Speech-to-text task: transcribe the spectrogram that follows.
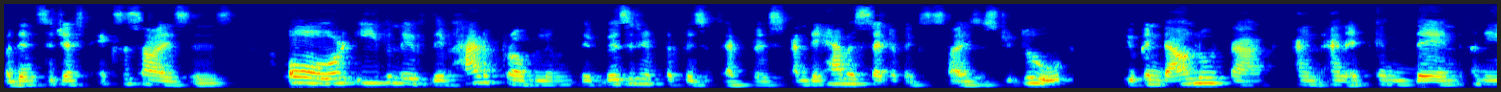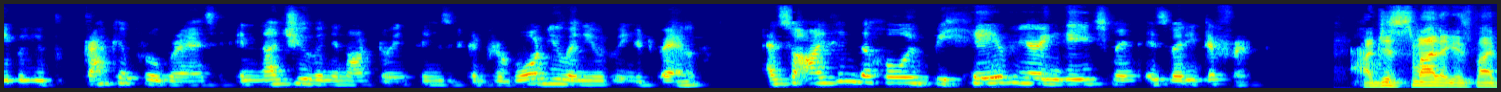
but then suggest exercises. Or even if they've had a problem, they've visited the physiotherapist and they have a set of exercises to do, you can download that and, and it can then enable you to track your progress. It can nudge you when you're not doing things. It can reward you when you're doing it well. And so I think the whole behavior engagement is very different. I'm just smiling as my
